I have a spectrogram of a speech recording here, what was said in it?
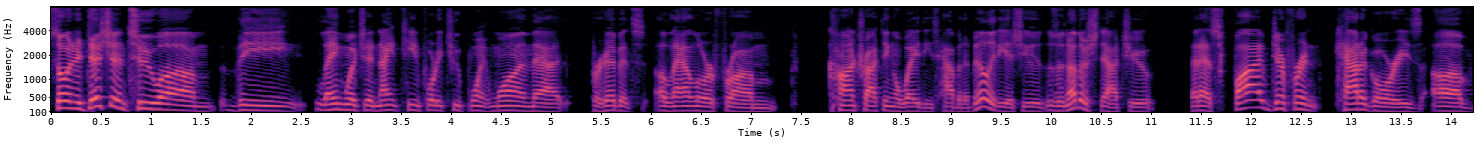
So, in addition to um, the language in 1942.1 that prohibits a landlord from contracting away these habitability issues, there's another statute that has five different categories of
